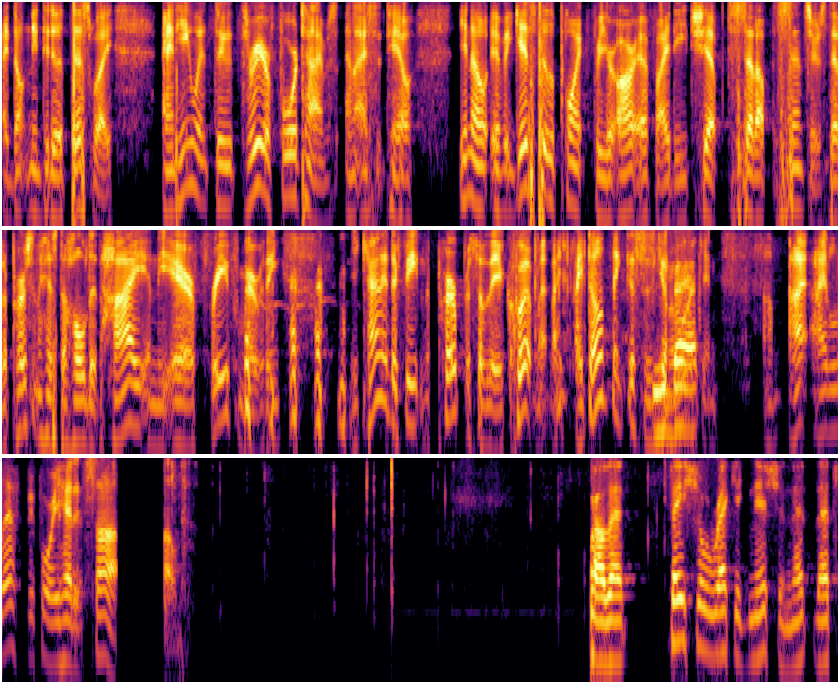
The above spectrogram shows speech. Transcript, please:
I don't need to do it this way." And he went through three or four times, and I said, "You know." You know, if it gets to the point for your RFID chip to set off the sensors that a person has to hold it high in the air, free from everything, you're kind of defeating the purpose of the equipment. I, I don't think this is going to work. And um, I, I left before he had it solved. Well, that facial recognition that that's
